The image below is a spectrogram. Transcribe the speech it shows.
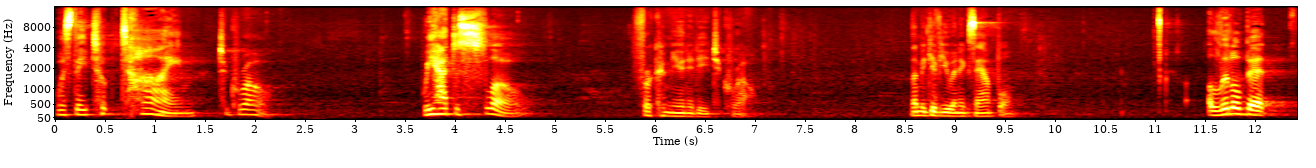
was they took time to grow. We had to slow for community to grow. Let me give you an example. A little bit,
